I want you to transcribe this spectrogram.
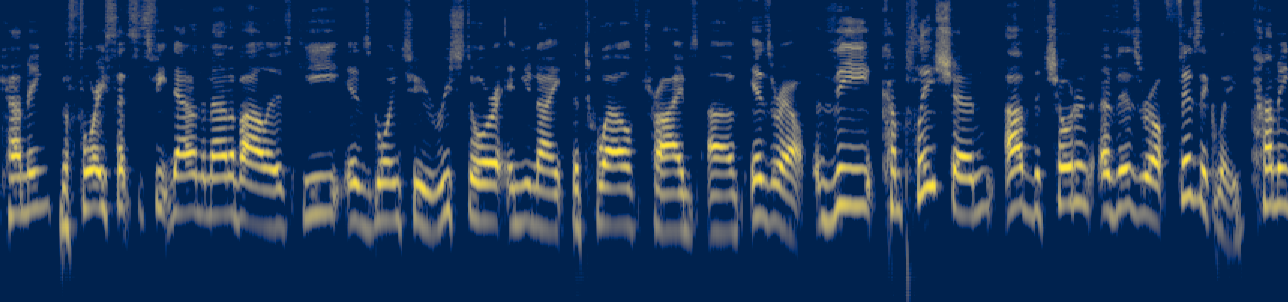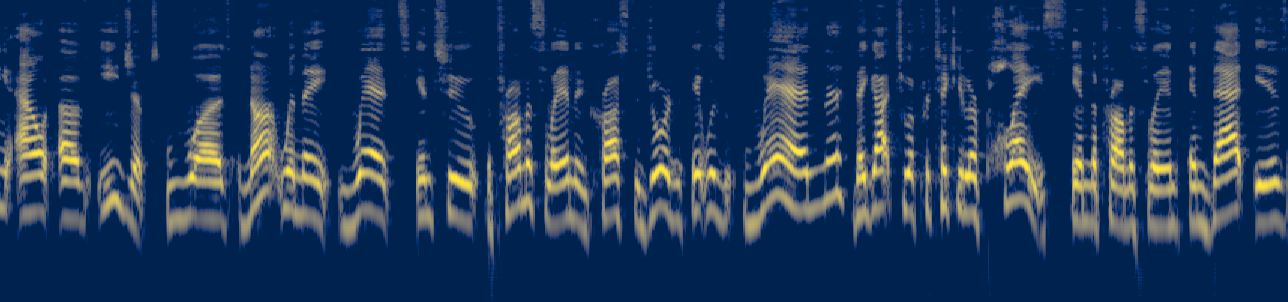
coming? Before he sets his feet down on the Mount of Olives, he is going to restore and unite the 12 tribes of Israel. The completion of the children of Israel physically coming out of Egypt was not when they went into the promised land and crossed the Jordan. It was when they got to a particular place in the promised land, and that is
